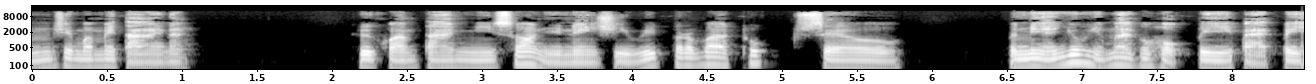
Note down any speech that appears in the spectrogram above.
มันไม่ใช่ว่าไม่ตายนะ คือความตายมีซ่อนอยู่ในชีวิตเพราะว่าทุกเซลล์ มันมีอายุอย่างมากก็หกปีแปดปี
